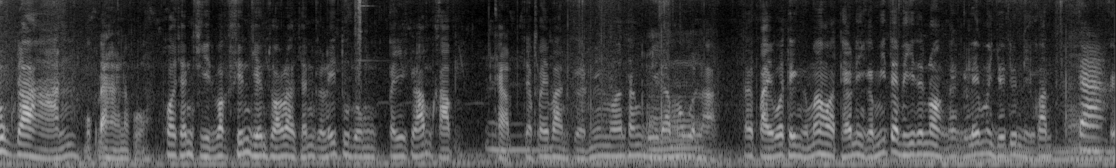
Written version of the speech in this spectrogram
มุกดาหาร มุกดาหารนะปู่พอฉันฉีดวัคซีนเข็มสองแล้วฉันก็เลยทุดงไปกล้ามขับ ครับ จะไปบ้านเกิดเมียงนอนทั้งบุรีรัมย์มาบุญละแต่ไปว่าถึงกับมาหอดแถวนี้ก็มีแต่พี่แต่น้องกันก็เลยมาอยู่ที่นี่ก่อนจ้าเอ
